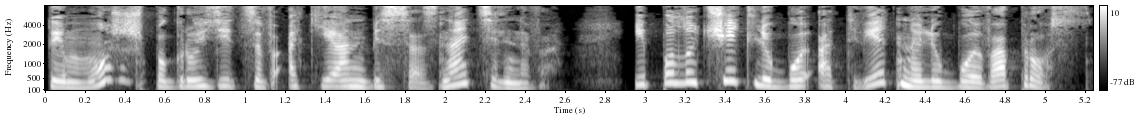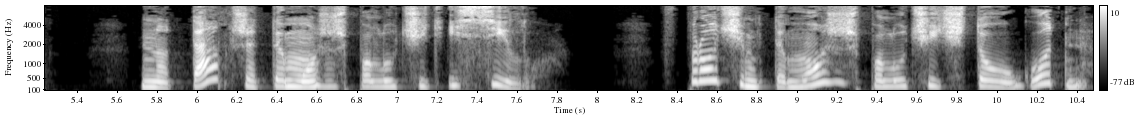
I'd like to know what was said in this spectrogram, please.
Ты можешь погрузиться в океан бессознательного и получить любой ответ на любой вопрос. Но также ты можешь получить и силу. Впрочем, ты можешь получить что угодно,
